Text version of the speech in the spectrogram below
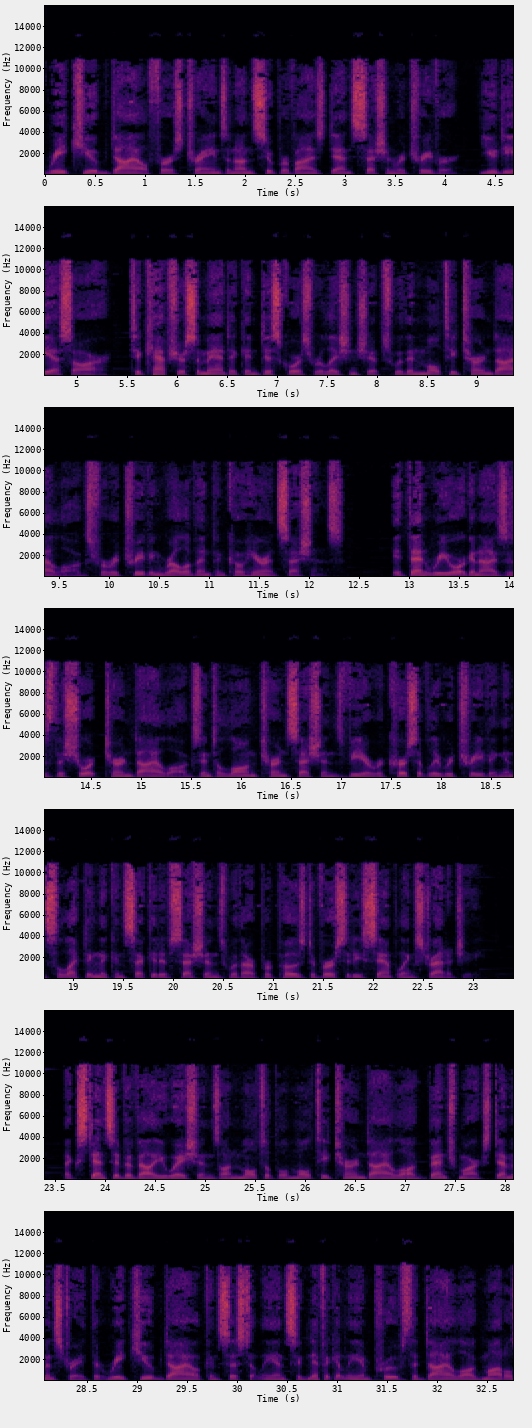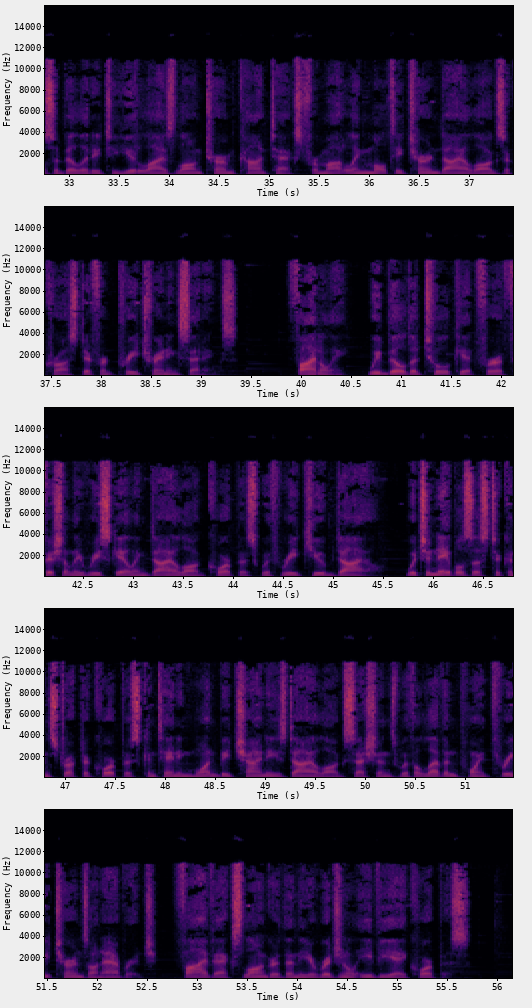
Recube Dial first trains an unsupervised dense session retriever, UDSR, to capture semantic and discourse relationships within multi turn dialogues for retrieving relevant and coherent sessions. It then reorganizes the short turn dialogues into long turn sessions via recursively retrieving and selecting the consecutive sessions with our proposed diversity sampling strategy. Extensive evaluations on multiple multi turn dialogue benchmarks demonstrate that Recube Dial consistently and significantly improves the dialogue model's ability to utilize long term context for modeling multi turn dialogues across different pre training settings. Finally, we build a toolkit for efficiently rescaling dialog corpus with Recube Dial, which enables us to construct a corpus containing 1B Chinese dialogue sessions with 11.3 turns on average, 5x longer than the original EVA corpus.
